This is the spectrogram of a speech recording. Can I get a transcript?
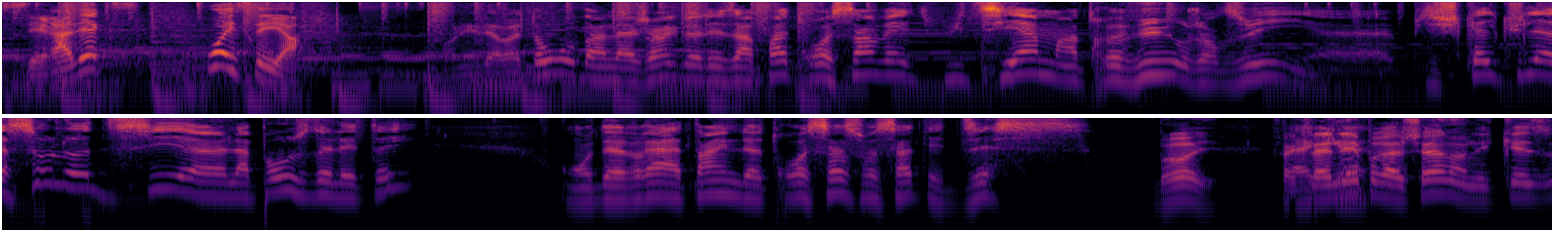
Seralex.ca. De retour dans la jungle des affaires. 328e entrevue aujourd'hui. Euh, puis je calculais ça, là, d'ici euh, la pause de l'été. On devrait atteindre le 370. Boy. Fait Fait que l'année prochaine, on est quasi...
